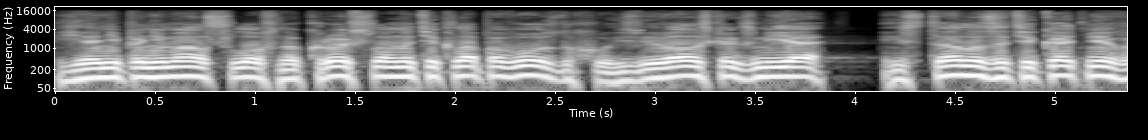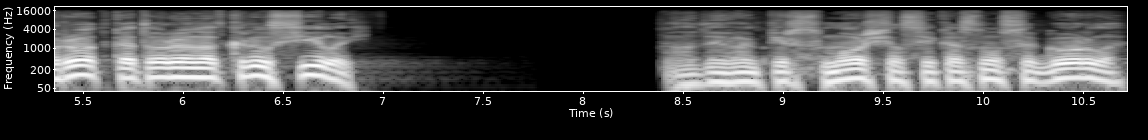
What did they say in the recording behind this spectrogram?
Я не понимал слов, но кровь словно текла по воздуху, извивалась, как змея, и стала затекать мне в рот, который он открыл силой. Молодой вампир сморщился и коснулся горла,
